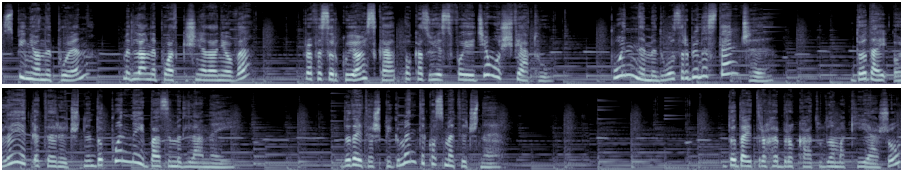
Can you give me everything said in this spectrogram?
Spiniony płyn? Mydlane płatki śniadaniowe? Profesor Kujońska pokazuje swoje dzieło światu. Płynne mydło zrobione z tęczy. Dodaj olejek eteryczny do płynnej bazy mydlanej. Dodaj też pigmenty kosmetyczne. Dodaj trochę brokatu do makijażu.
